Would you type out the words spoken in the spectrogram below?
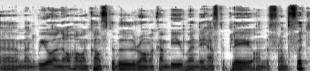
Um, and we all know how uncomfortable Roma can be when they have to play on the front foot.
